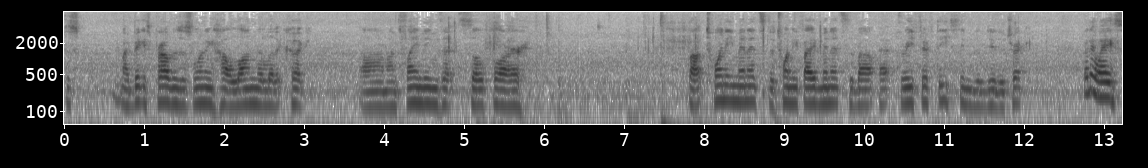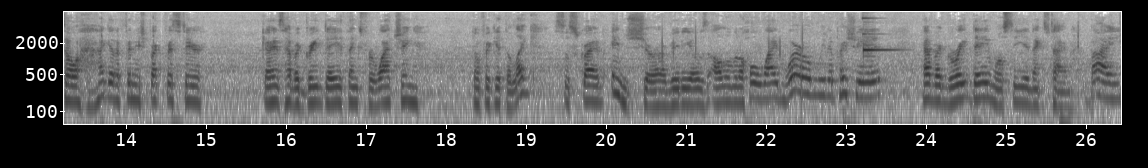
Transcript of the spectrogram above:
just my biggest problem is just learning how long to let it cook. Um, I'm finding that so far about 20 minutes to 25 minutes about at 350 seem to do the trick. But anyway, so I gotta finish breakfast here. Guys, have a great day. Thanks for watching. Don't forget to like, subscribe, and share our videos all over the whole wide world. We'd appreciate it. Have a great day, and we'll see you next time. Bye.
